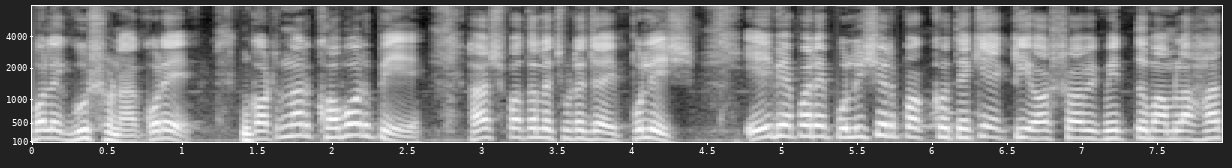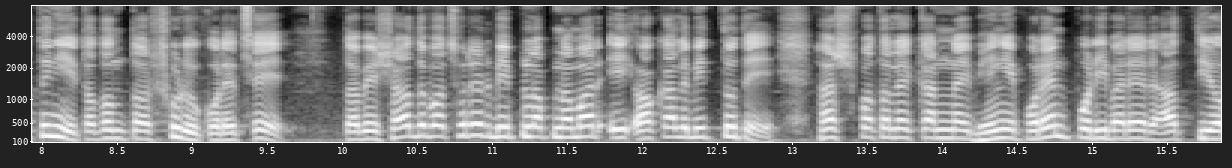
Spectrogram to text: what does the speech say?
বলে ঘোষণা করে। ঘটনার খবর পেয়ে হাসপাতালে ছুটে যায় পুলিশ। এই ব্যাপারে পুলিশের পক্ষ থেকে একটি অস্বাভাবিক মৃত্যু মামলা হাতে নিয়ে তদন্ত শুরু করেছে। তবে সাত বছরের বিপ্লব নামার এই অকাল মৃত্যুতে হাসপাতালের কান্নায় ভেঙে পড়েন পরিবারের আত্মীয়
